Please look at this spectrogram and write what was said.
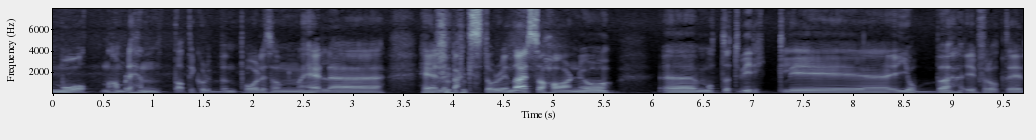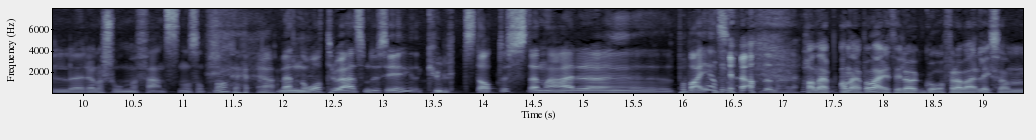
måten han ble henta til klubben på, liksom hele, hele backstoryen der, så har han jo Uh, måttet virkelig uh, jobbe i forhold til relasjonen med fansen og sånt noe. ja. Men nå tror jeg, som du sier, kultstatus, den er uh, på vei, altså. ja, den er det. Han er, han er på vei til å gå fra å være liksom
